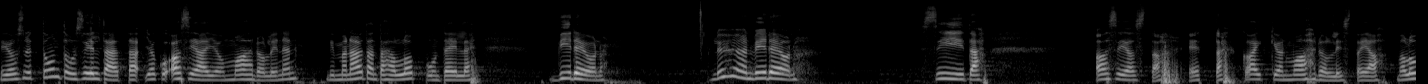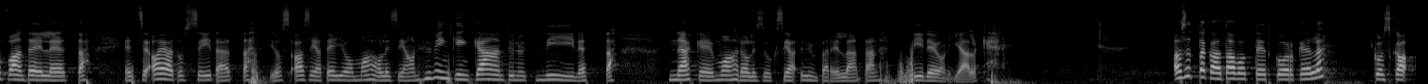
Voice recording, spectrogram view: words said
Ja jos nyt tuntuu siltä, että joku asia ei ole mahdollinen, niin mä näytän tähän loppuun teille videon, lyhyen videon siitä asiasta, että kaikki on mahdollista. Ja mä lupaan teille, että, että se ajatus siitä, että jos asiat ei ole mahdollisia, on hyvinkin kääntynyt niin, että näkee mahdollisuuksia ympärillään tämän videon jälkeen. Asettakaa tavoitteet korkealle, koska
